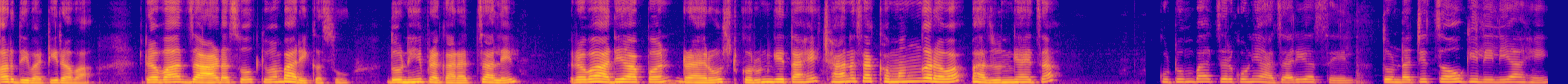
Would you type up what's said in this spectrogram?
अर्धी वाटी रवा. रवा जाड असो किंवा बारीक असो दोन्ही प्रकारात चालेल. रवा आधी आपण ड्राय रोस्ट करून घेत आहे. छान असा खमंग रवा भाजून घ्यायचा. कुटुंबात जर कोणी आजारी असेल तोंडाची चव गेलेली आहे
